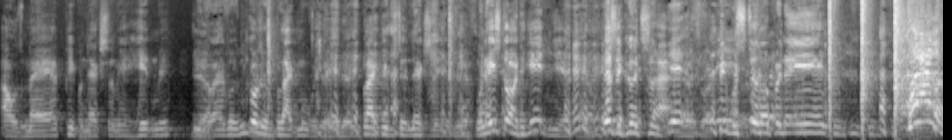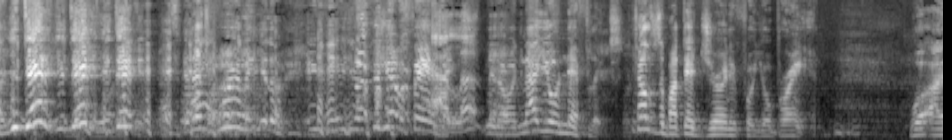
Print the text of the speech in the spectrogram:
I was mad. People next to me hitting me. You Yeah. know, you go to a black movie theater, the black people sit next to you. When they start hitting you, it's a good sign. People stood up in the end. Tyler, you did it! You did it! You did it! And that's really, you know, you know, because you have a fan base. I love You know, now you're on Netflix. Tell us about that journey for your brand. Well, I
